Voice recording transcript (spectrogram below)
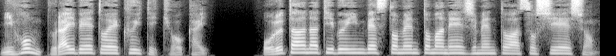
日本プライベートエクイティ協会、オルターナティブインベストメントマネージメントアソシエーション、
